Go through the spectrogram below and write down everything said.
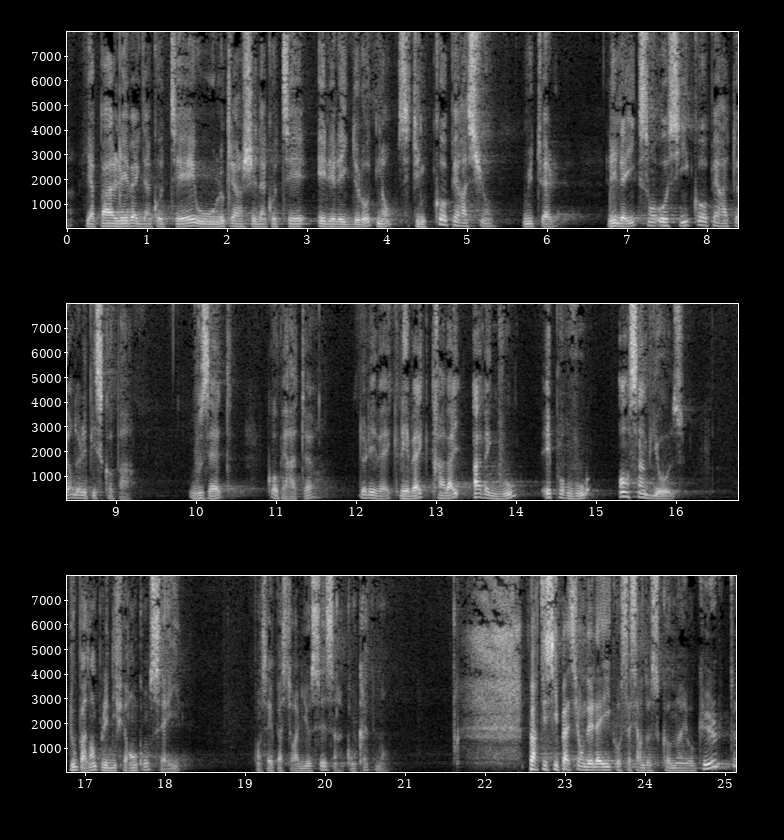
Il n'y a pas l'évêque d'un côté ou le clergé d'un côté et les laïcs de l'autre, non, c'est une coopération mutuelle. Les laïcs sont aussi coopérateurs de l'épiscopat. Vous êtes coopérateurs de l'évêque. L'évêque travaille avec vous et pour vous en symbiose. D'où par exemple les différents conseils. Conseil pastoral diocésain, concrètement. Participation des laïcs au sacerdoce commun et au culte,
